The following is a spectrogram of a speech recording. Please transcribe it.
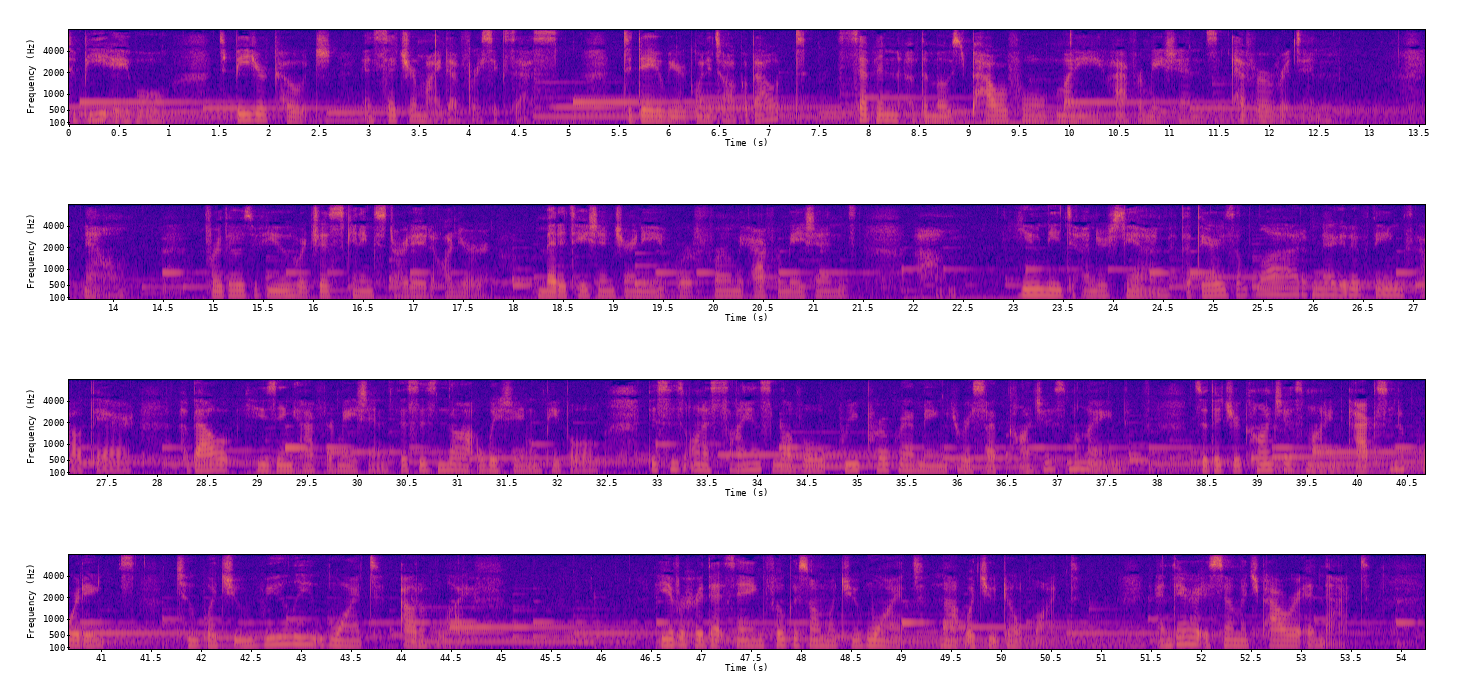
to be able to be your coach and set your mind up for success. Today, we are going to talk about seven of the most powerful money affirmations ever written. Now, for those of you who are just getting started on your meditation journey or affirm affirmations, um, you need to understand that there is a lot of negative things out there about using affirmations. This is not wishing people. This is on a science level reprogramming your subconscious mind so that your conscious mind acts in accordance to what you really want out of life. Have you ever heard that saying, focus on what you want, not what you don't want? And there is so much power in that.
